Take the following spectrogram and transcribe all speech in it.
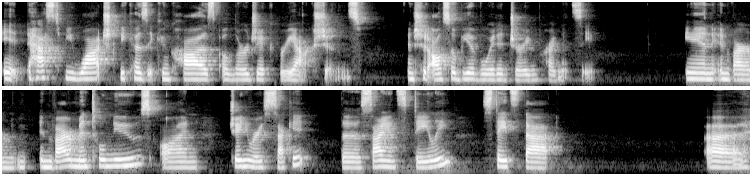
it has to be watched because it can cause allergic reactions and should also be avoided during pregnancy. In environment, environmental news on January 2nd, the Science Daily states that uh,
